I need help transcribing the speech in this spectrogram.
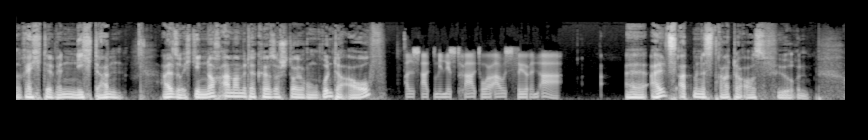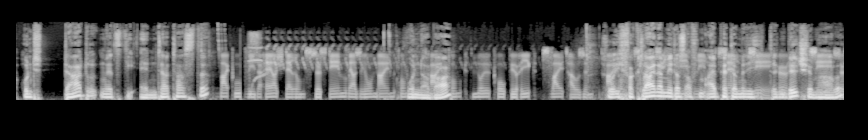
Rechte, wenn nicht dann? Also, ich gehe noch einmal mit der Cursorsteuerung runter auf. Als Administrator ausführen A. Äh, als Administrator ausführen. Und da drücken wir jetzt die Enter-Taste. Wunderbar. So, ich verkleinere mir das auf dem iPad, damit ich den Bildschirm habe.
